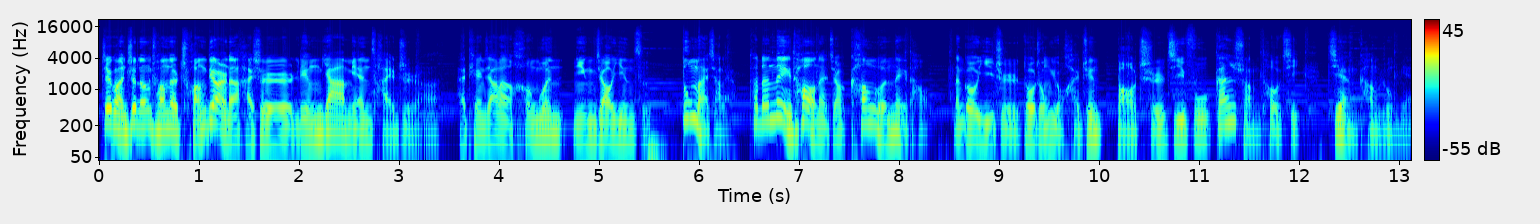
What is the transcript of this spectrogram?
这款智能床的床垫呢，还是零压棉材质啊，还添加了恒温凝胶因子，冬暖夏凉。它的内套呢叫康伦内套，能够抑制多种有害菌，保持肌肤干爽透气，健康入眠。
